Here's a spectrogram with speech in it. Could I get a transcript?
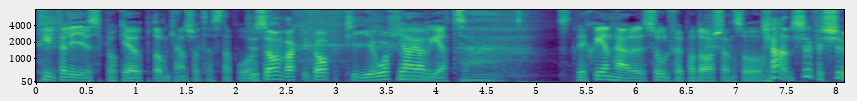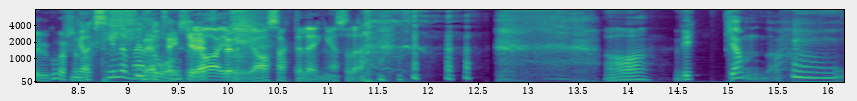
tillfälle gives så plockar jag upp dem kanske och testar på. Du sa en vacker dag för tio år sedan. Ja, jag vet. Det sken här sol för ett par dagar sedan. Så... Kanske för 20 år sedan Ja, till och med då också. Ja, jo, jag har sagt det länge sådär. ja, vilken då? Eh,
